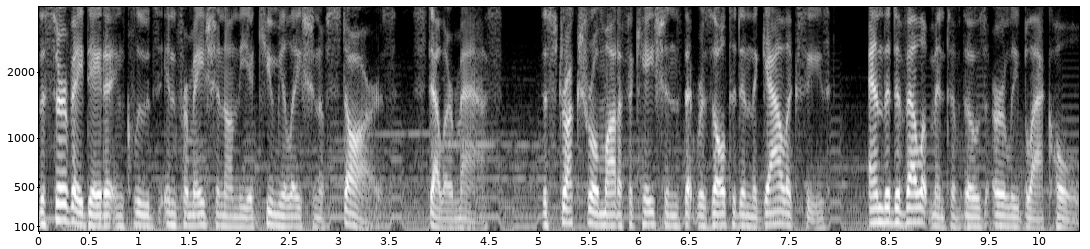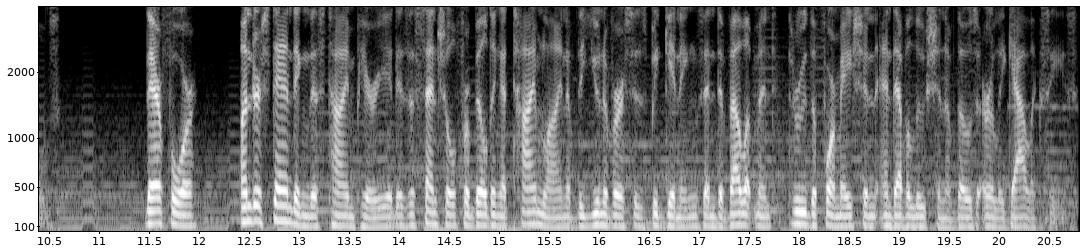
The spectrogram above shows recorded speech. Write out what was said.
The survey data includes information on the accumulation of stars, stellar mass, the structural modifications that resulted in the galaxies, and the development of those early black holes. Therefore, Understanding this time period is essential for building a timeline of the universe's beginnings and development through the formation and evolution of those early galaxies.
